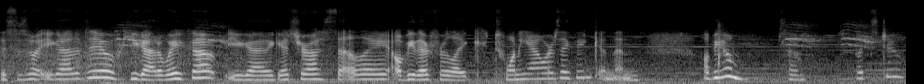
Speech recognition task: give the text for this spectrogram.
this is what you gotta do. You gotta wake up, you gotta get your ass to LA. I'll be there for like 20 hours, I think, and then I'll be home. So let's do.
